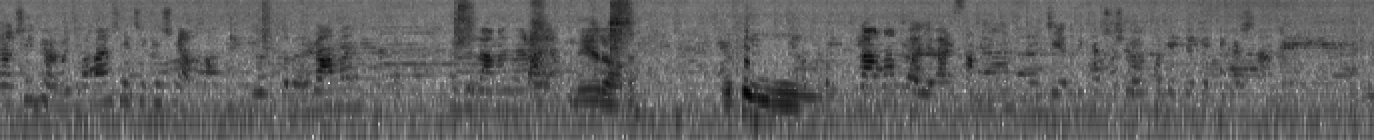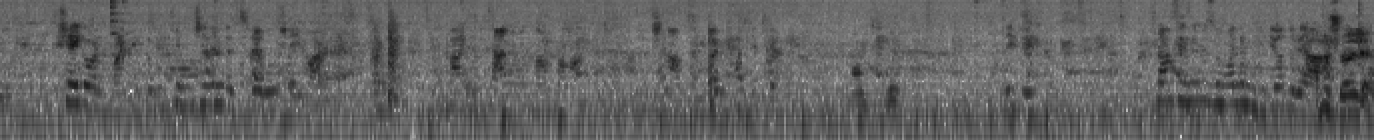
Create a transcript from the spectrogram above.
Ya şey diyorum acaba ben şey çekiliş mi yapsam? YouTube'da böyle ramen, hazır ramenler var ya. Neye rağmen? Oho. Ramen böyle versem izleyici ya da birkaç kişi böyle paket yapıp birkaç tane. Şey gördüm markette bu kimcinin de travel şeyi vardı. Belki bir tane ondan falan. İçine alsam böyle bir paket yapayım. Mantıklı. Ne diyorsun? Şu an sesimiz umarım gidiyordur ya. Ama şöyle,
